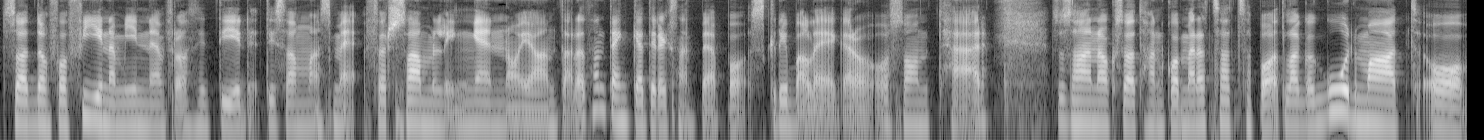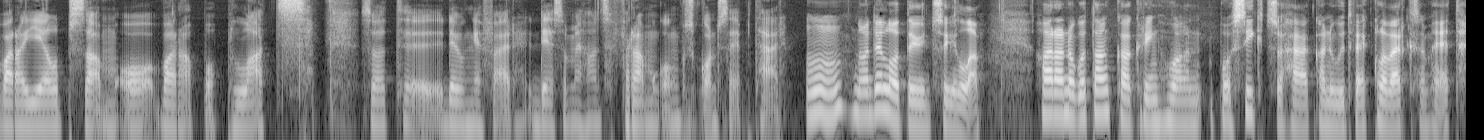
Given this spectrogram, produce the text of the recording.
så att de får fina minnen från sin tid tillsammans med församlingen. Och jag antar att han tänker till exempel på skribbaläger och, och sånt här. Så sa han också att han kommer att satsa på att laga god mat och vara hjälpsam och vara på plats. Så att eh, det är ungefär det som är hans framgångskoncept här. Mm, no, det låter ju inte så illa. Har han några tankar kring hur han på sikt så här kan utveckla verksamheten?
